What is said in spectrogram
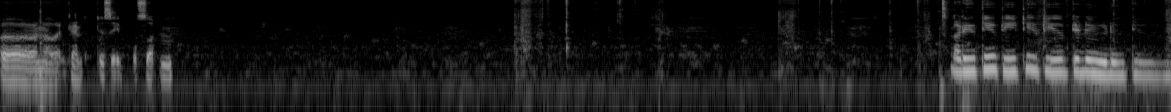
Uh, no, that kind of disables something. do do do do do do do do do.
